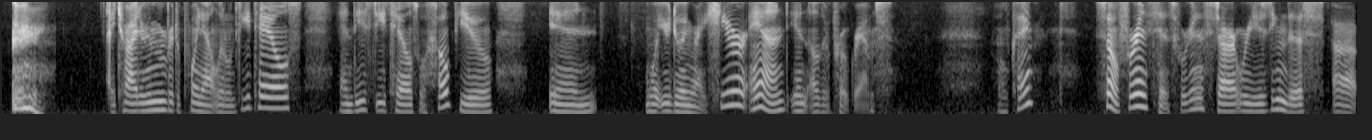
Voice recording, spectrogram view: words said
I try to remember to point out little details and these details will help you in what you're doing right here and in other programs. Okay, so for instance, we're going to start, we're using this uh,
